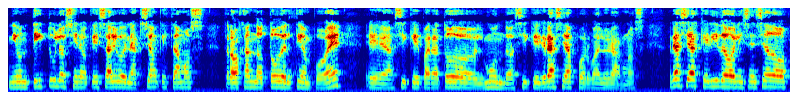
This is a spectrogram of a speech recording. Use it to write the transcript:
ni un título, sino que es algo en acción que estamos trabajando todo el tiempo, ¿eh? ¿eh? así que para todo el mundo, así que gracias por valorarnos. Gracias, querido licenciado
